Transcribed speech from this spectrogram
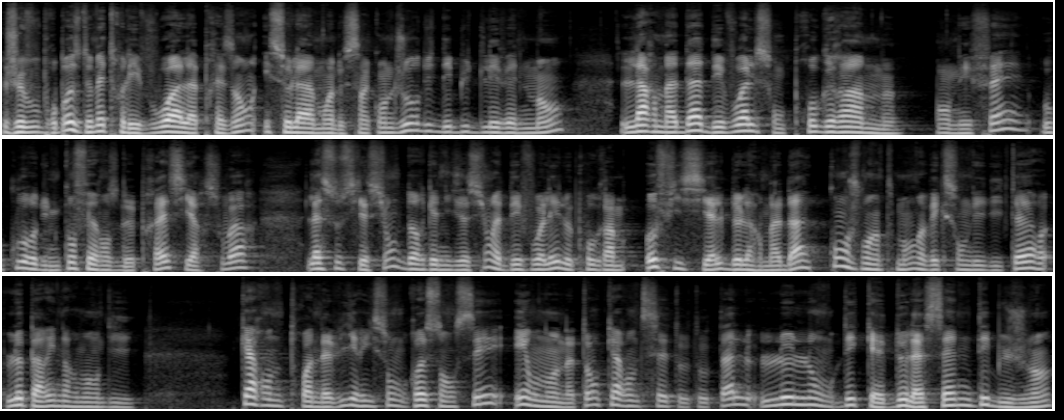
Je vous propose de mettre les voiles à présent, et cela à moins de 50 jours du début de l'événement. L'Armada dévoile son programme en effet, au cours d'une conférence de presse hier soir, l'association d'organisation a dévoilé le programme officiel de l'Armada conjointement avec son éditeur Le Paris Normandie. 43 navires y sont recensés et on en attend 47 au total le long des quais de la Seine début juin,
